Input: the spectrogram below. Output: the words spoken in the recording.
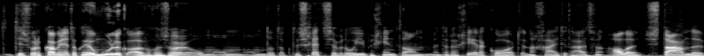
Het, is voor een kabinet ook heel moeilijk overigens hoor, om, om, om dat ook te schetsen. Waardoor je begint dan met een regeerakkoord en dan ga je natuurlijk uit van alle staande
